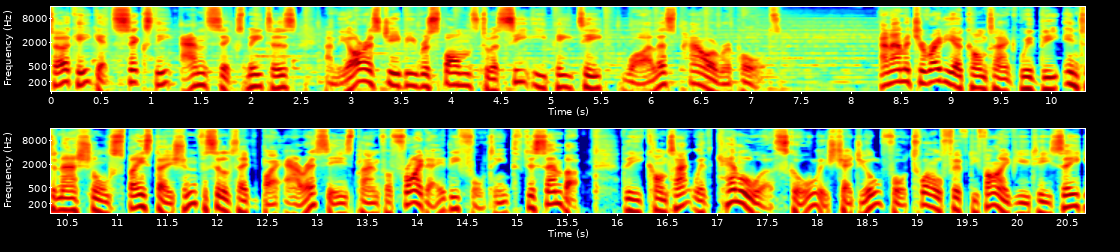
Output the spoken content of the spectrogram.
Turkey gets 60 and 6 metres, and the RSGB responds to a CEPT wireless power report. An amateur radio contact with the International Space Station, facilitated by ARISS, is planned for Friday, the 14th of December. The contact with Kenilworth School is scheduled for 12:55 UTC,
